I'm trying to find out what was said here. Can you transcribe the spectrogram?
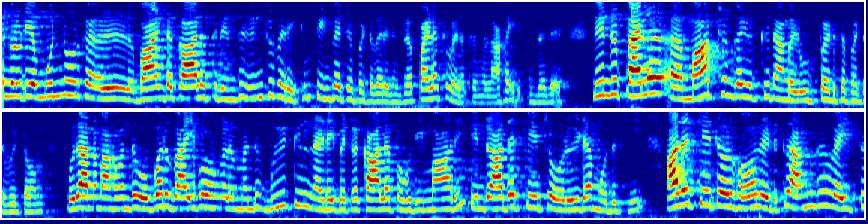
எங்களுடைய முன்னோர்கள் வாழ்ந்த காலத்திலிருந்து இன்று வரைக்கும் பின்பற்றப்பட்டு வருகின்ற பழக்க வழக்கங்களாக இருக்கின்றது. இன்று பல மாற்றங்களுக்கு நாங்கள் உட்படுத்தப்பட்டு விட்டோம். உதாரணமாக வந்து ஒவ்வொரு வைபவங்களும் வந்து வீட்டில் நடைபெற்ற காலப்பகுதி மாறி இன்று அதற்கேற்ற ஒரு இடம் ஒதுக்கி அதற்கேற்ற ஒரு ஹால் எடுத்து அங்கு வைத்து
